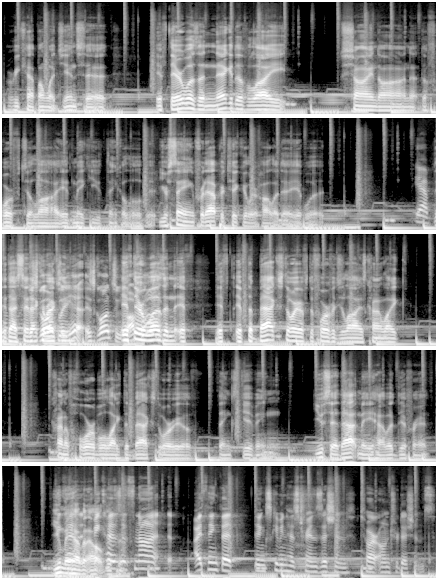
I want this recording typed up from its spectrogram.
recap on what Jen said, if there was a negative light shined on the Fourth of July, it'd make you think a little bit. You're saying for that particular holiday, it would. Yeah. Did I say that It's going to, correctly? yeah, it's going to. If All there was an if if if the backstory of the Fourth of July is kind of like kind of horrible, like the backstory of Thanksgiving, you said that may have a different. You may have an outlook. because different. it's not. I think that Thanksgiving has transitioned to our own traditions.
